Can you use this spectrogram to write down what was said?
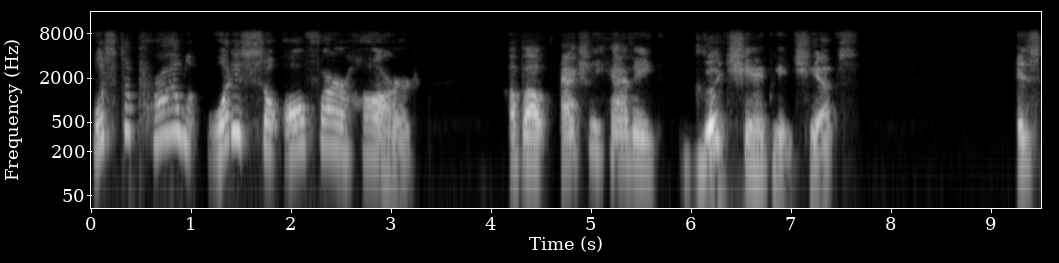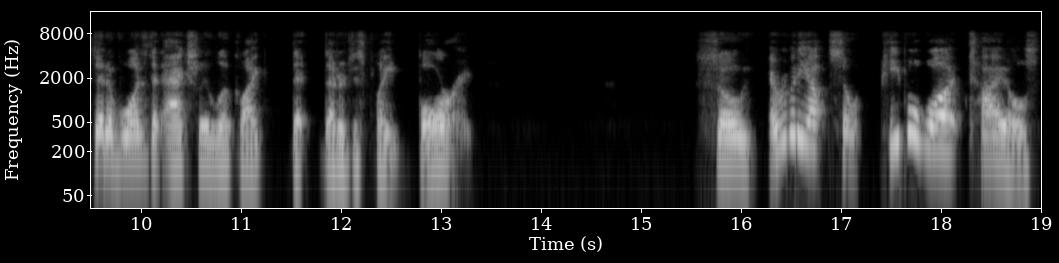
What's the problem? What is so all fire hard about actually having good championships instead of ones that actually look like that, that are just plain boring? So everybody else, so people want titles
